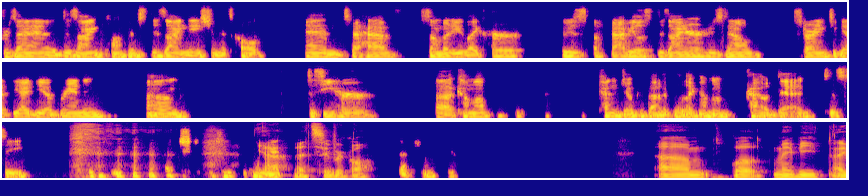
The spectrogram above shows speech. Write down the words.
presented at a design conference, Design Nation, it's called, and to have somebody like her, who's a fabulous designer, who's now starting to get the idea of branding, um, to see her uh, come up kind of joke about it, but like I'm a proud dad to see. yeah, that's super cool. Um, well, maybe I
